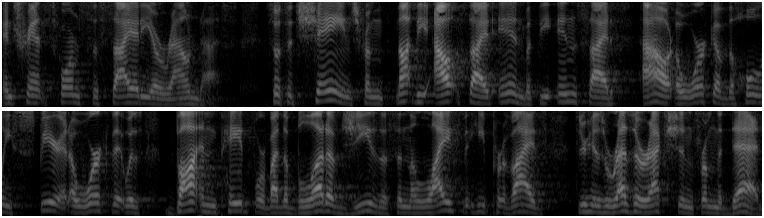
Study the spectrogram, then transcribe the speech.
and transforms society around us. So it's a change from not the outside in, but the inside out, a work of the Holy Spirit, a work that was bought and paid for by the blood of Jesus and the life that he provides through his resurrection from the dead.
